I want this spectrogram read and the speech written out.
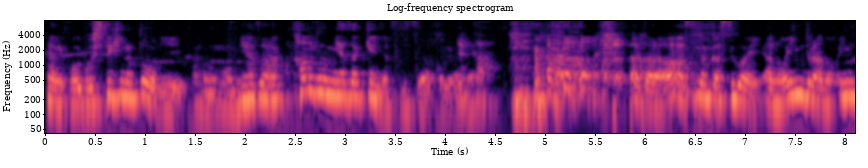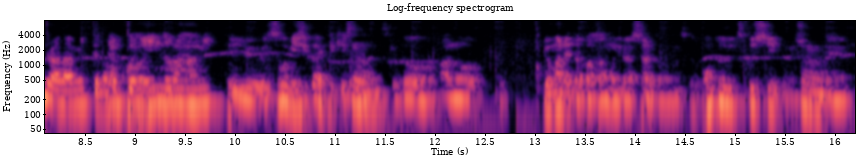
なのでこうご指摘の通り、あのもう宮沢、半分宮沢賢治です、実はこれはね。だから、ああ、なんかすごい、あの、インドラの、インドラの網っていうのは本当に、このインドラ並みっていう、すごい短いテキストなんですけど、あの、読まれた方もいらっしゃると思いますけど、本当に美しい文章で、うん。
